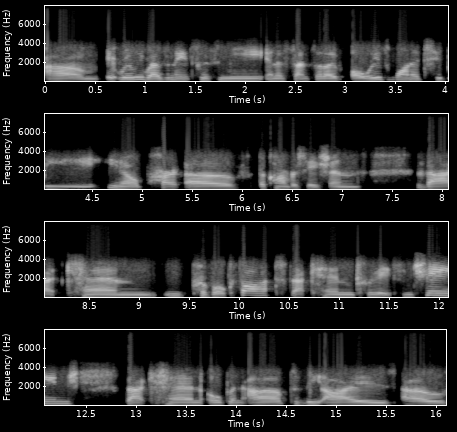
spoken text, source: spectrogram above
um, it really resonates with me in a sense that I've always wanted to be, you know, part of the conversations that can provoke thought, that can create some change, that can open up the eyes of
